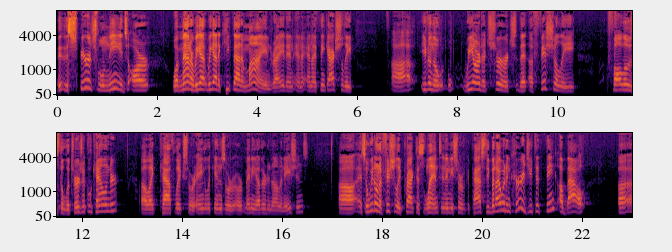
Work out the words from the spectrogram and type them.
the spiritual needs are what matter. We got, we got to keep that in mind, right? And, and, and I think actually, uh, even though we aren't a church that officially follows the liturgical calendar, uh, like Catholics or Anglicans or, or many other denominations, uh, and so we don't officially practice Lent in any sort of capacity, but I would encourage you to think about uh,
